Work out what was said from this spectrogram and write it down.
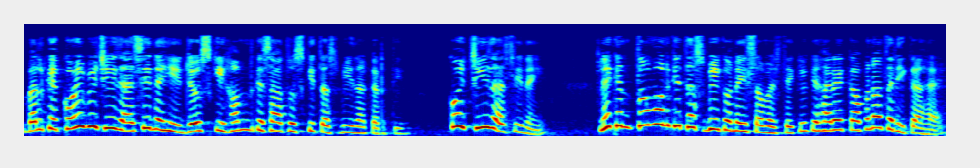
بلکہ کوئی بھی چیز ایسی نہیں جو اس کی حمد کے ساتھ اس کی تصویر نہ کرتی۔ کوئی چیز ایسی نہیں۔ لیکن تم ان کی تصویر کو نہیں سمجھتے کیونکہ ہر ایک کا اپنا طریقہ ہے۔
